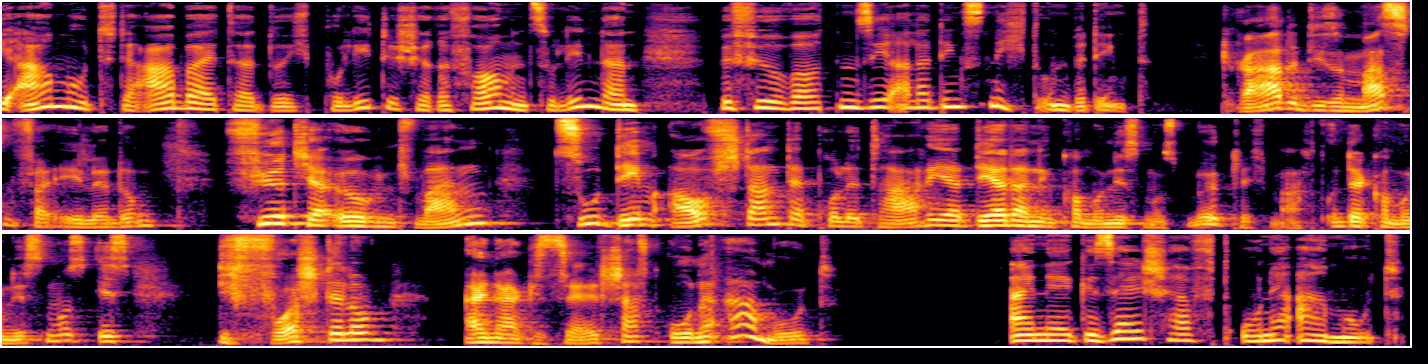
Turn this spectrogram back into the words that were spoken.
Die Armut der Arbeiter durch politische Reformen zu lindern, befürworten sie allerdings nicht unbedingt gerade diese Massenverelendung führt ja irgendwann zu dem Aufstand der Proletarier, der dann den Kommunismus möglich macht. Und der Kommunismus ist die Vorstellung einer Gesellschaft ohne Armut. Eine Gesellschaft ohne Armut.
